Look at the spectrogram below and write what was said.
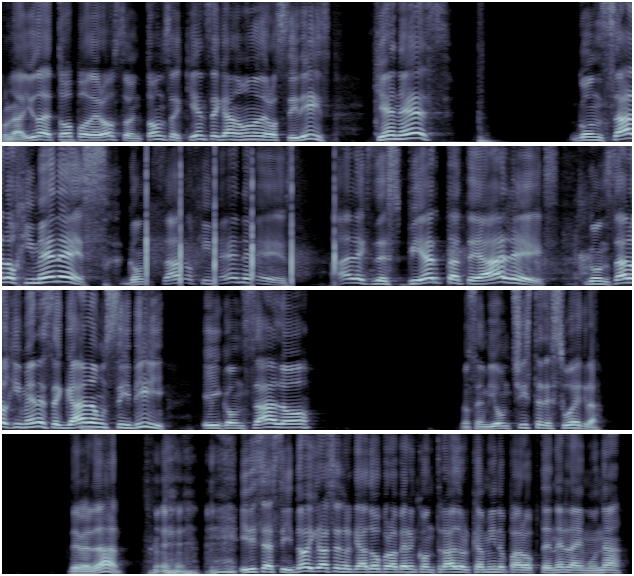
con la ayuda de Todopoderoso. Entonces, ¿quién se gana uno de los CDs? ¿Quién es? Gonzalo Jiménez. Gonzalo Jiménez. Alex, despiértate, Alex. Gonzalo Jiménez se gana un CD. Y Gonzalo nos envió un chiste de suegra. De verdad. Y dice así, doy gracias al Creador por haber encontrado el camino para obtener la emuná.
